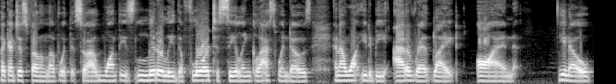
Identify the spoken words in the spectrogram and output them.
like I just fell in love with it so I want these literally the floor to ceiling glass windows and I want you to be out of red light on you know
